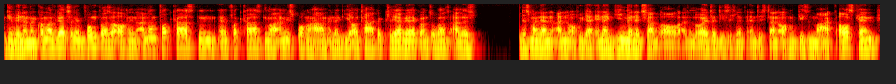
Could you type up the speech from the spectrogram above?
gewinnen. Dann kommen wir wieder zu dem Punkt, was wir auch in den anderen Podcasten, äh, Podcasten mal angesprochen haben, energieautarke Klärwerke und sowas alles, dass man dann auch wieder Energiemanager braucht, also Leute, die sich letztendlich dann auch mit diesem Markt auskennen.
